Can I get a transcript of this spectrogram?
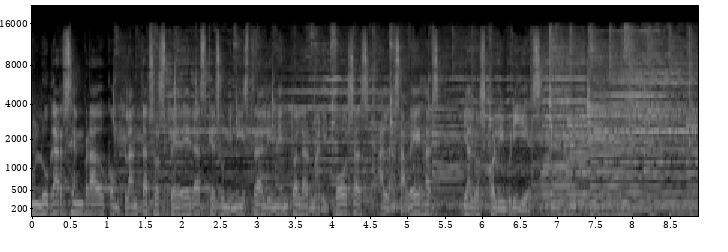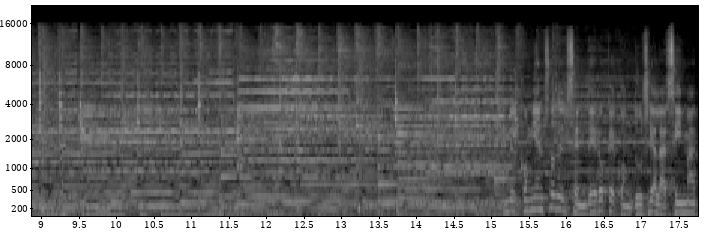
un lugar sembrado con plantas hospederas que suministra alimento a las mariposas, a las abejas y a los colibríes. En el comienzo del sendero que conduce a la cima,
